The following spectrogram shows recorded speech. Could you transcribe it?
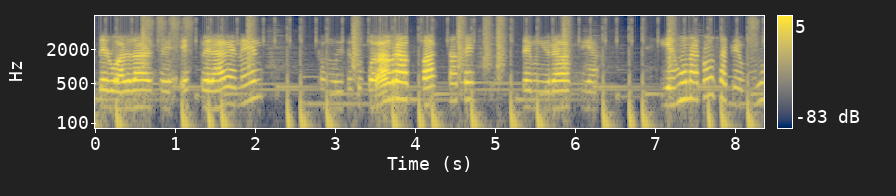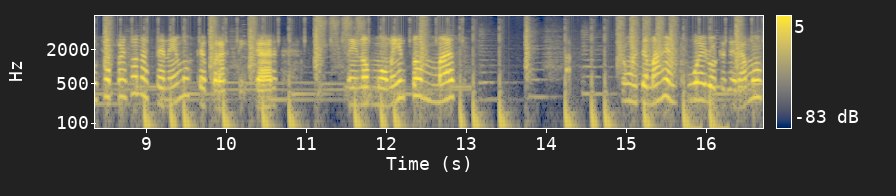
de guardarse, esperar en Él, como dice su palabra, bástate de mi gracia. Y es una cosa que muchas personas tenemos que practicar en los momentos más, como en fuego, que queramos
